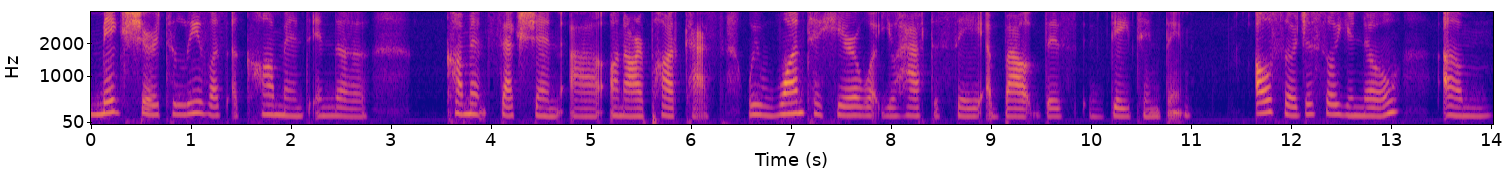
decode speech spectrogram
make sure to leave us a comment in the comment section uh, on our podcast. We want to hear what you have to say about this dating thing. Also, just so you know, um,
